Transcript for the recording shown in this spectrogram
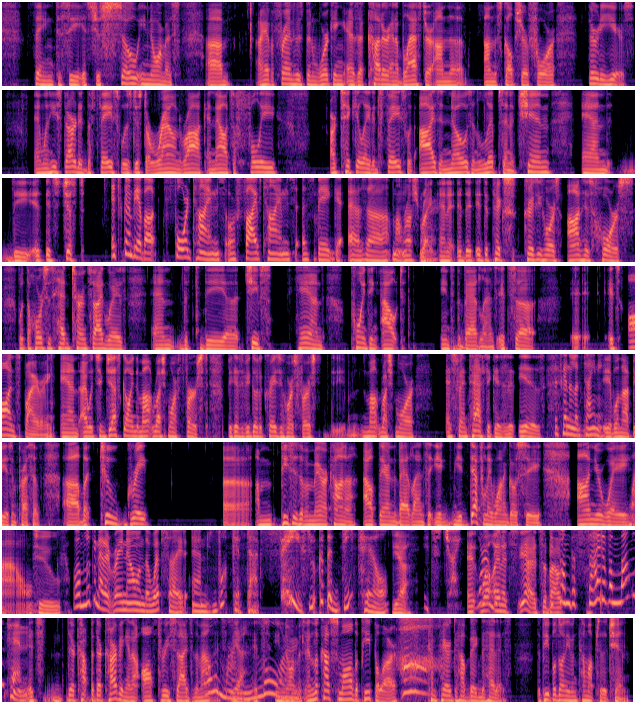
thing to see. It's just so enormous. Um, I have a friend who's been working as a cutter and a blaster on the on the sculpture for 30 years. And when he started, the face was just a round rock, and now it's a fully articulated face with eyes and nose and lips and a chin. And the it, it's just It's going to be about four times or five times as big as uh, Mount Rushmore. right, and it, it, it depicts Crazy Horse on his horse with the horse's head turned sideways and the the uh, chief's hand pointing out into the Badlands. It's uh, it- it's awe-inspiring, and I would suggest going to Mount Rushmore first because if you go to Crazy Horse first, Mount Rushmore, as fantastic as it is, It's going to look tiny. it will not be as impressive. Uh, but two great uh, um, pieces of Americana out there in the Badlands that you you definitely want to go see on your way Wow. to Well, I'm looking at it right now on the website, and look at that face. Look at the detail. yeah It's giant. and well and it's yeah it's about It's on the side of a mountain. It's they're but they're carving it on all three sides of the mountain. Oh, It's- yeah, my it's enormous. And look how small the people are compared to how big the head is. The people don't even come up to the chin.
